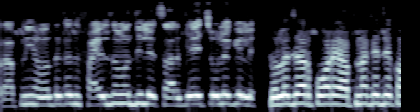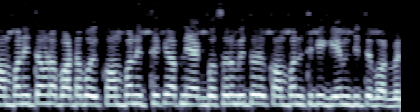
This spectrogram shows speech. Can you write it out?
আর আপনি আমাদের কাছে ফাইল জমা দিলে সার্বিআই চলে গেলে, চলে যাওয়ার পরে আপনাকে যে কোম্পানিতে আমরা পাঠাবো, ওই কোম্পানির থেকে আপনি এক বছরের ভিতরে কোম্পানি থেকে গেম দিতে পারবেন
